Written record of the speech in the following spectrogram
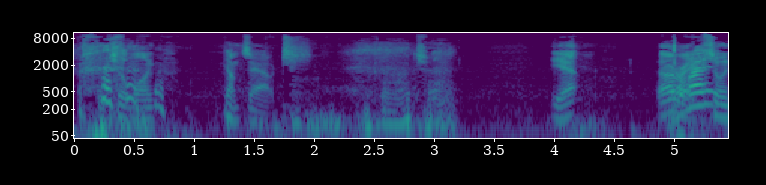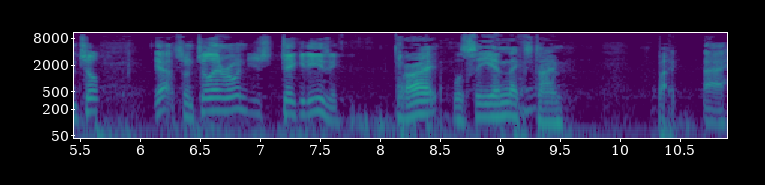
until one comes out. Gotcha. Yep. All All right. right. So until yeah, so until everyone, you just take it easy. All right. We'll see you next time. Bye. Bye.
